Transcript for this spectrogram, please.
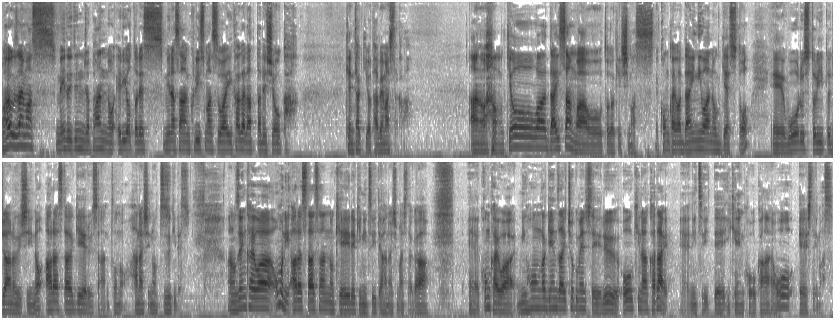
おはようございます。メイドインジャパンのエリオットです。皆さん、クリスマスはいかがだったでしょうか？ケンタッキーを食べましたか？あの、今日は第3話をお届けします。今回は第2話のゲスト、えーウォール・ストリート・ジャーナル誌のアラスター・ゲールさんとの話の続きです。あの前回は主にアラスターさんの経歴について話しましたが、えー今回は日本が現在直面している大きな課題について意見交換をしています。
